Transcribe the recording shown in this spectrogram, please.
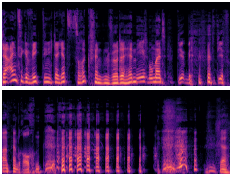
Der einzige Weg, den ich da jetzt zurückfinden würde hin, nee, Moment, wir, wir, wir fahren beim Rauchen. ja.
